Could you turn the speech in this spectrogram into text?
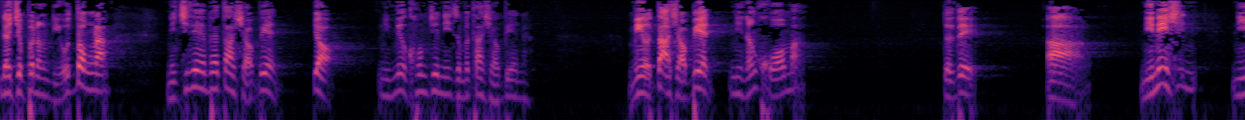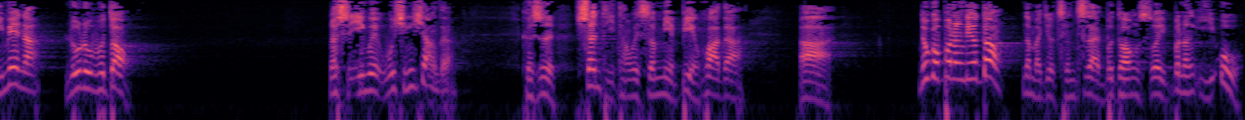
那就不能流动了。你今天要不要大小便？要，你没有空间，你怎么大小便呢？没有大小便，你能活吗？对不对？啊，你内心里面呢，如如不动，那是因为无形象的。可是身体它会生灭变化的啊。如果不能流动，那么就成自在不通，所以不能以物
